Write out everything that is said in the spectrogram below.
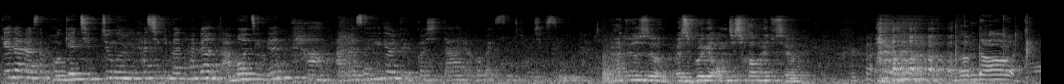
깨달아서 거기에 집중을 하시기만 하면 나머지는 다 알아서 해결될 것이다 라고 말씀드리고 싶습니다. 한준 선수 웨스브룩의 엄지척 한번 해주세요. 감사합니다.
